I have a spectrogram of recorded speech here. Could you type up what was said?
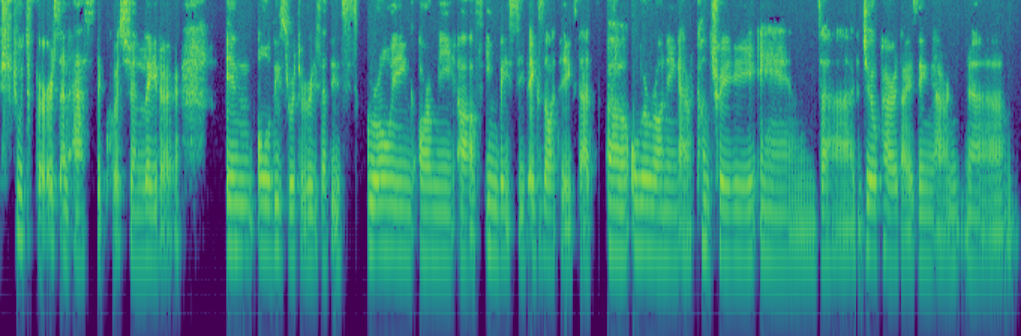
shoot first and ask the question later in all these rhetorics that is growing army of invasive exotics that uh, overrunning our country and uh, geoparadizing our um,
